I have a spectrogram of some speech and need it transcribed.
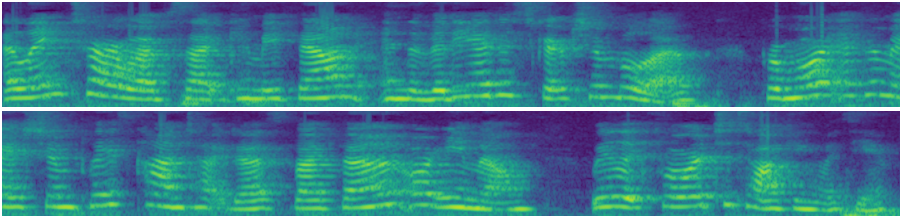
A link to our website can be found in the video description below. For more information, please contact us by phone or email. We look forward to talking with you.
